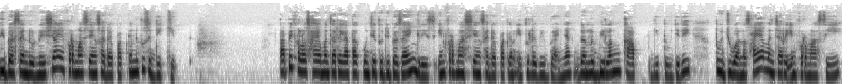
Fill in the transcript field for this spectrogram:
Di bahasa Indonesia informasi yang saya dapatkan itu sedikit. Tapi kalau saya mencari kata kunci itu di bahasa Inggris, informasi yang saya dapatkan itu lebih banyak dan lebih lengkap gitu. Jadi tujuan saya mencari informasi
